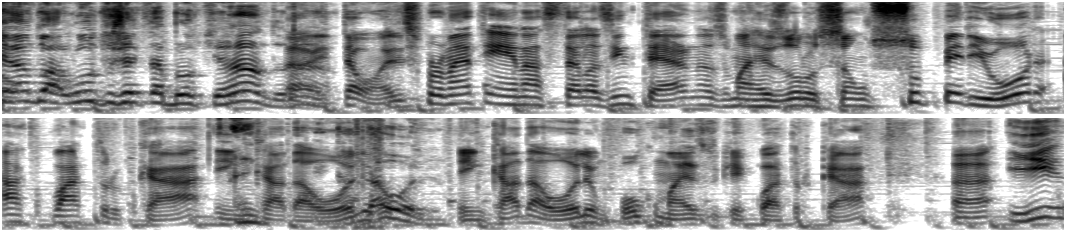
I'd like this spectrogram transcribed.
bloqueando a luz do jeito que tá bloqueando, Ah, né? então, eles prometem aí nas telas internas uma resolução superior a 4K em, Em- cada em olho. cada olho. Em cada olho, um pouco mais do que 4K. Ah, e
